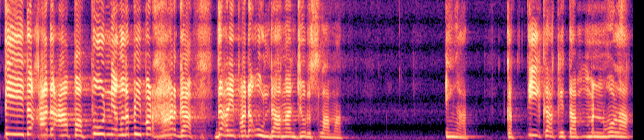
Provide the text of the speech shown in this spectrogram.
Tidak ada apa pun yang lebih berharga daripada undangan juru selamat. Ingat, ketika kita menolak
